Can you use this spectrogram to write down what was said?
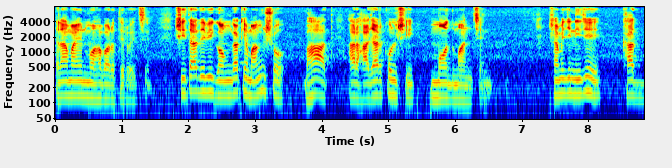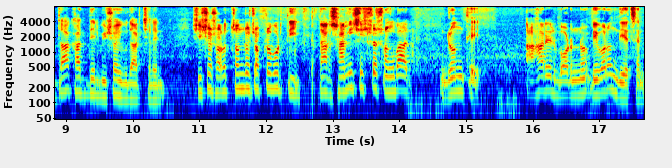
রামায়ণ মহাভারতে রয়েছে। সীতাদেবী গঙ্গাকে মাংস, ভাত আর হাজার কলসি মদ মানছেন। স্বামীজি নিজে খাদ্যাখাদ্যের বিষয়ে উদার ছিলেন। শিষ্য শরৎচন্দ্র চক্রবর্তী তার স্বামী শিষ্য সংবাদ গ্রন্থে আহারের বর্ণ বিবরণ দিয়েছেন।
